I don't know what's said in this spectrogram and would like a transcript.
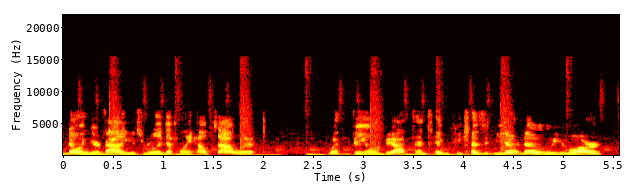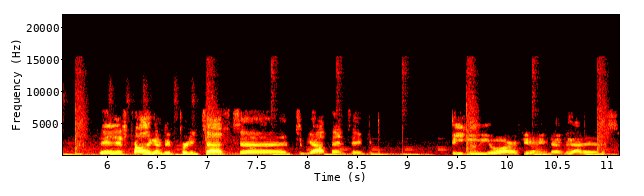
knowing your values really definitely helps out with with being able to be authentic because if you don't know who you are, then it's probably going to be pretty tough to, to be authentic and be who you are if you don't even know who that is.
